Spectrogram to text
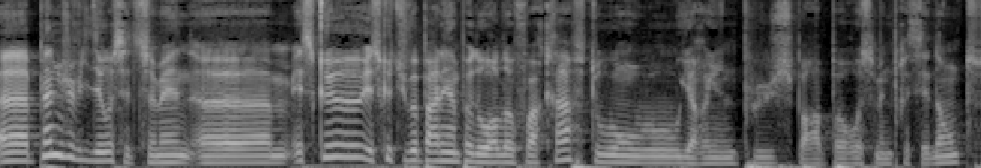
Euh, plein de jeux vidéo cette semaine. Euh, est-ce que, est que tu veux parler un peu de World of Warcraft ou il n'y a rien de plus par rapport aux semaines précédentes?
